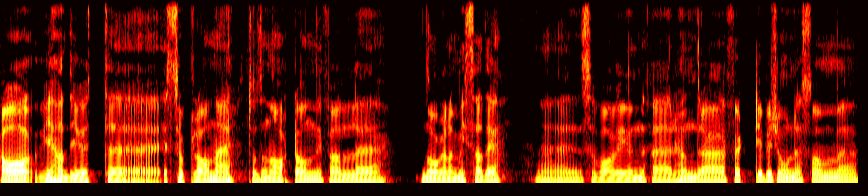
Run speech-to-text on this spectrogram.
Ja, vi hade ju ett, eh, ett stort LAN här 2018 ifall eh, någon har missat det. Eh, så var vi ungefär 140 personer som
